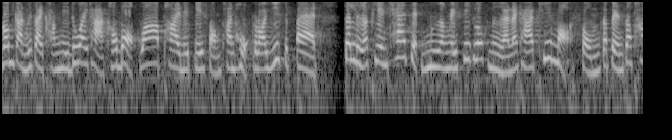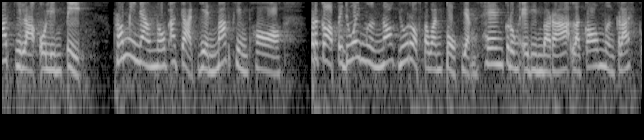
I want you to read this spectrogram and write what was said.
ร่วมการวิจัยครั้งนี้ด้วยค่ะ เขาบอกว่าภายในปี 2628 จะเหลือเพียงแค่ 7 เมืองในซีกโลกเหนือนะคะ ที่เหมาะสมจะเป็นเจ้าภาพกีฬาโอลิมปิก เพราะมีแนวโน้มอากาศเย็นมากเพียงพอ ประกอบไปด้วยเมืองนอกยุโรปตะวันตก อย่างเช่น กรุงเอดินบะระ แล้วก็เมืองกลาสโก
